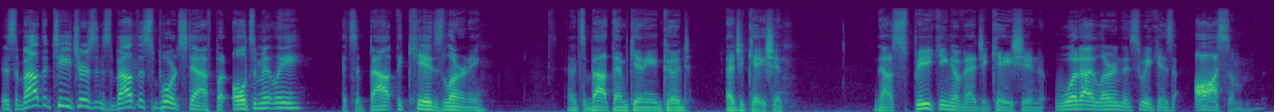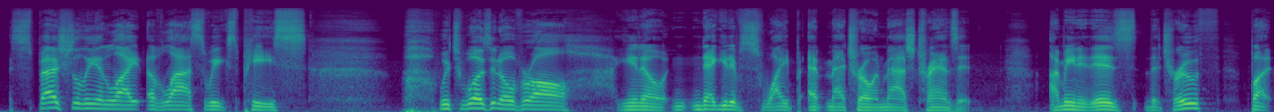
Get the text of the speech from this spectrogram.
It's about the teachers and it's about the support staff, but ultimately, it's about the kids learning and it's about them getting a good education. Now, speaking of education, what I learned this week is awesome, especially in light of last week's piece, which was an overall, you know, negative swipe at Metro and mass transit. I mean, it is the truth, but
